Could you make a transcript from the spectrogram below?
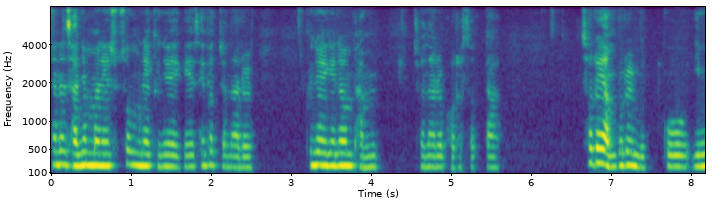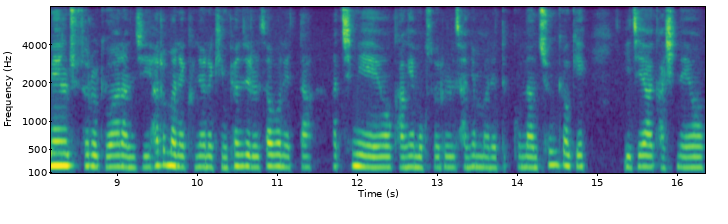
나는 4년 만에 수소문에 그녀에게 새벽 전화를 그녀에게는 밤 전화를 걸었었다. 서로의 안부를 묻고 이메일 주소를 교환한 지 하루 만에 그녀는 긴 편지를 써보냈다. 아침이에요. 강의 목소리를 4년 만에 듣고 난 충격이 이제야 가시네요.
